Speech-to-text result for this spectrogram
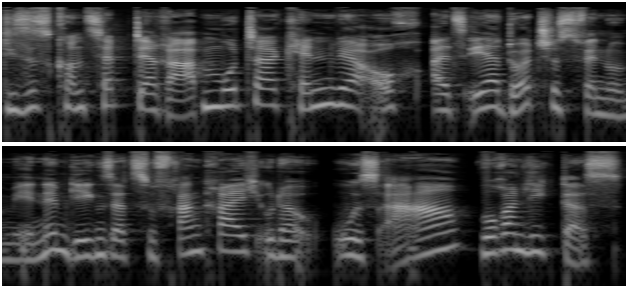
Dieses Konzept der Rabenmutter kennen wir auch als eher deutsches Phänomen im Gegensatz zu Frankreich oder USA. Woran liegt das?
